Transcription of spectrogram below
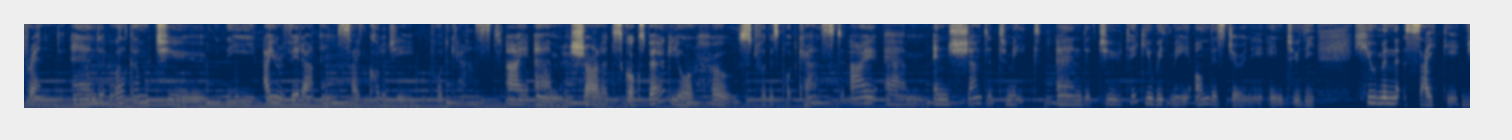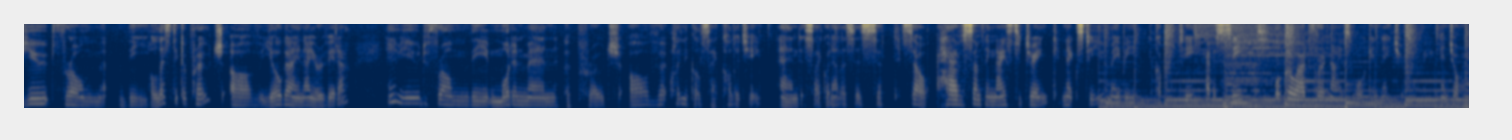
friend, and welcome to the Ayurveda and Psychology podcast. I am Charlotte Skogsberg, your host for this podcast. I am enchanted to meet and to take you with me on this journey into the human psyche, viewed from the holistic approach of yoga and Ayurveda and viewed from the modern man approach of clinical psychology and psychoanalysis. So, have something nice to drink next to you, maybe a cup of tea, have a seat, or go out for a nice walk in nature me. Enjoy.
